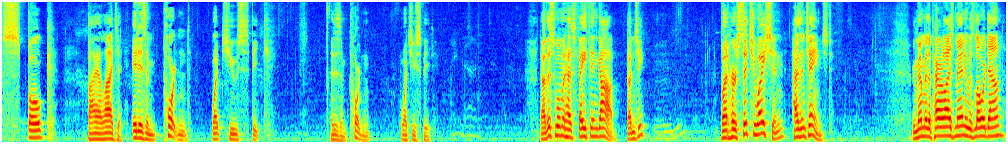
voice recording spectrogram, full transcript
spoke by Elijah. It is important what you speak. It is important what you speak. Amen. Now, this woman has faith in God, doesn't she? But her situation hasn't changed. Remember the paralyzed man who was lowered down?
